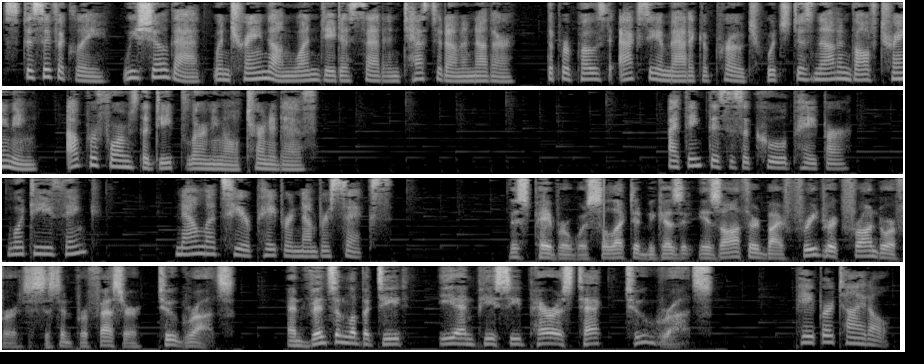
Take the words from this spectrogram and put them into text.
Specifically, we show that, when trained on one dataset and tested on another, the proposed axiomatic approach, which does not involve training, outperforms the deep learning alternative. I think this is a cool paper. What do you think? Now let's hear paper number 6. This paper was selected because it is authored by Friedrich Fraundorfer, Assistant Professor, 2 Graz, and Vincent Lepetit, ENPC Paris Tech, 2 Graz. Paper title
